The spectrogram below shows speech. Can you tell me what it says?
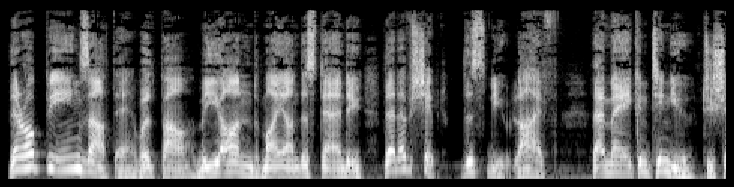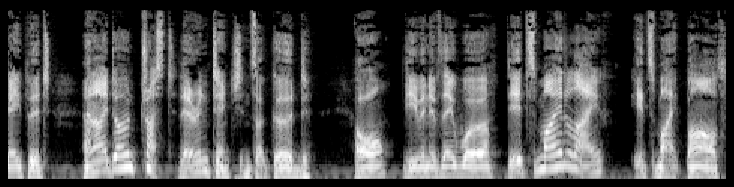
there are beings out there with power beyond my understanding that have shaped this new life, that may continue to shape it, and I don't trust their intentions are good. Or, even if they were, it's my life, it's my path,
